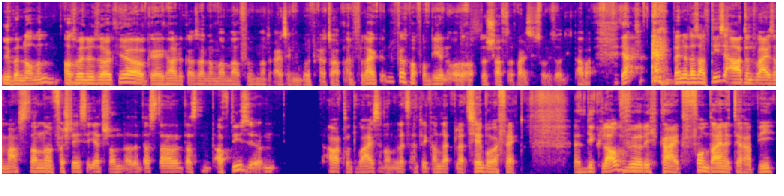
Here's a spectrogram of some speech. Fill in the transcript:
übernommen, als wenn du sagst, ja, okay, ja, du kannst auch nochmal mal 35 Minuten Vielleicht kannst du mal probieren, oder ob du das schaffst, das weiß ich sowieso nicht. Aber ja, wenn du das auf diese Art und Weise machst, dann äh, verstehst du jetzt schon, äh, dass da, dass auf diese Art und Weise dann letztendlich an der Placebo-Effekt äh, die Glaubwürdigkeit von deiner Therapie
